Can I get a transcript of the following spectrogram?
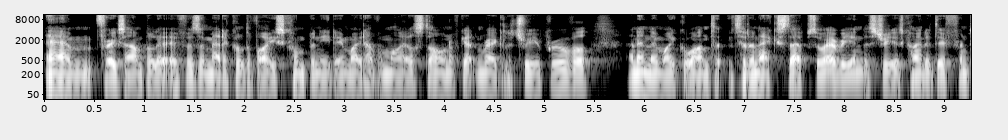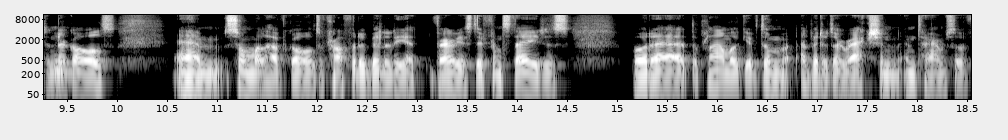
Um, for example, if it's a medical device company, they might have a milestone of getting regulatory approval, and then they might go on to, to the next step. So every industry is kind of different in mm. their goals. Um, some will have goals of profitability at various different stages. But uh, the plan will give them a bit of direction in terms of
